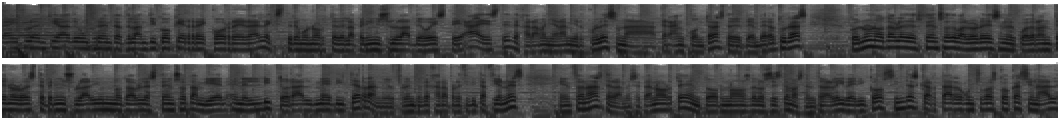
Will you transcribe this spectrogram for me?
La influencia de un frente atlántico que recorrerá el extremo norte de la península de oeste a este dejará mañana miércoles una gran contraste de temperaturas con un notable descenso de valores en el cuadrante noroeste peninsular y un notable ascenso también en el litoral mediterráneo. El frente dejará precipitaciones en zonas de la meseta norte, en tornos de los sistemas central e ibérico, sin descartar algún chubasco ocasional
